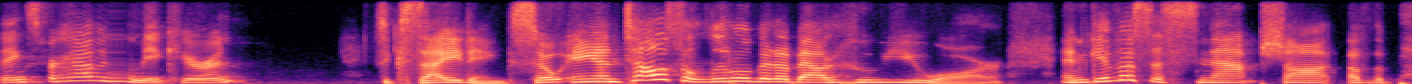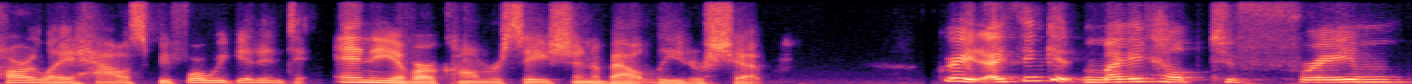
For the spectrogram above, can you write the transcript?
Thanks for having me, Karen. It's exciting. So, Anne, tell us a little bit about who you are and give us a snapshot of the Parlay House before we get into any of our conversation about leadership. Great. I think it might help to frame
